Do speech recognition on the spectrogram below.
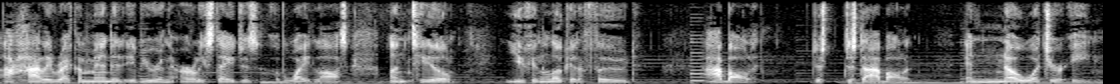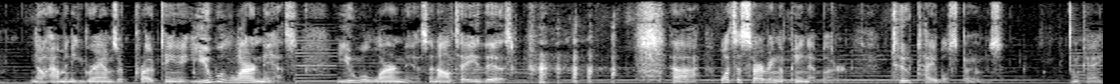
I highly recommend it if you're in the early stages of weight loss until you can look at a food, eyeball it, just just eyeball it, and know what you're eating. Know how many grams of protein. You will learn this. You will learn this, and I'll tell you this. uh, what's a serving of peanut butter? Two tablespoons. Okay.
